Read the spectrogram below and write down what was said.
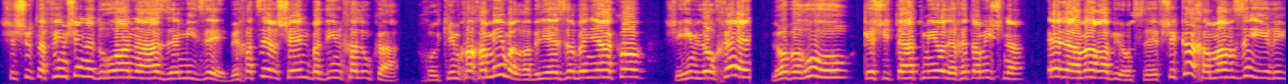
ששותפים שנדרו הנאה זה מזה, בחצר שאין בדין חלוקה, חולקים חכמים על רבי אליעזר בן יעקב, שאם לא כן, לא ברור כשיטת מי הולכת המשנה. אלא אמר רבי יוסף שכך אמר זעירי,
